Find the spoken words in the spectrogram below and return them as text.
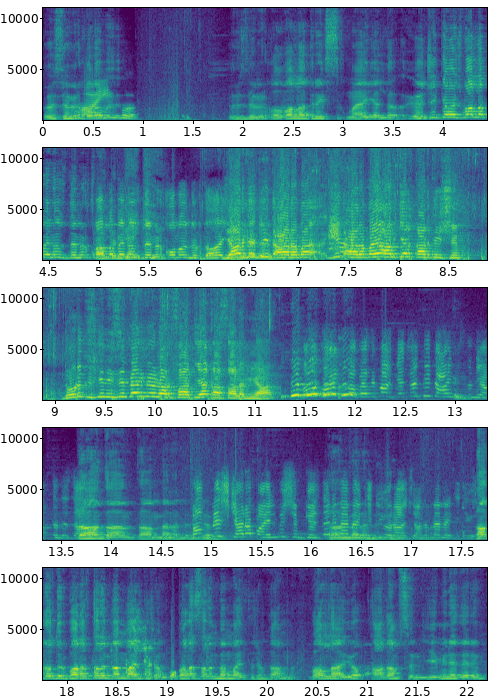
Özdemir kol Hain bu. Özdemir kol valla direkt sıkmaya geldi. Önceki maç valla ben Özdemir kol valla ben Kaldır. Özdemir kol öldür daha Yargı yemin git ederim. araba git arabayı al gel kardeşim. Doğru düzgün izin vermiyorlar Fatih'e kasalım ya. Bayılma beni bak geçen gün de aynısını yaptınız ha. Tamam tamam tamam ben Bak halledeceğim. 5 kere bayılmışım gözlerim Tamam, hemen gidiyor ha canım hemen gidiyor. Kanka dur bana salın ben bayıltacağım. Bana salın ben bayıltacağım tamam mı? Vallahi yok adamsın yemin ederim.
